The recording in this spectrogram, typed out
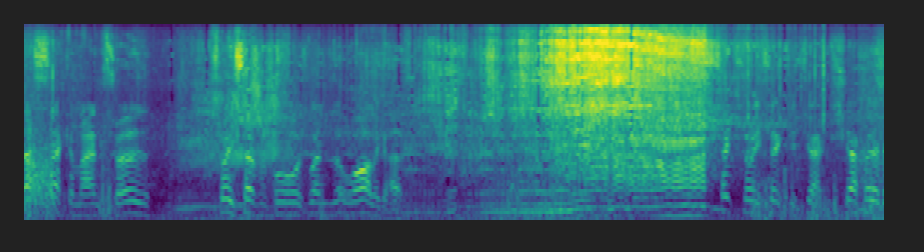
That's second man through. 374 went a little while ago. 636 is Jack Shepherd.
